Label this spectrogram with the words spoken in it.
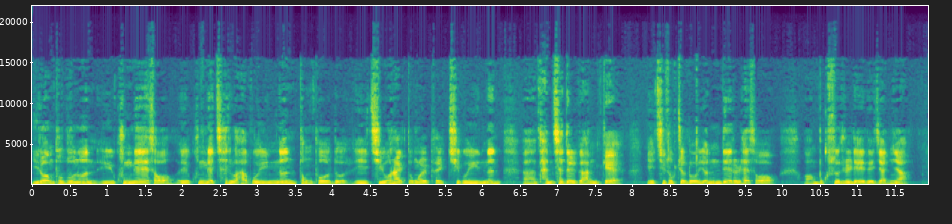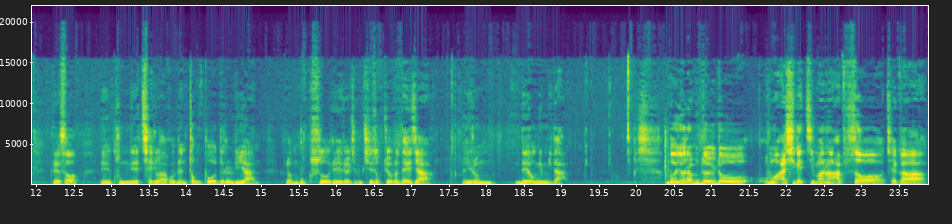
이런 부분은 이 국내에서 이 국내 체류하고 있는 동포들, 이 지원 활동을 펼치고 있는 아, 단체들과 함께 이 지속적으로 연대를 해서 어, 목소리를 내야 되지 않냐. 그래서 이 국내 체류하고 있는 동포들을 위한 그런 목소리를 좀 지속적으로 내자 이런 내용입니다. 뭐 여러분들도 뭐 아시겠지만은 앞서 제가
